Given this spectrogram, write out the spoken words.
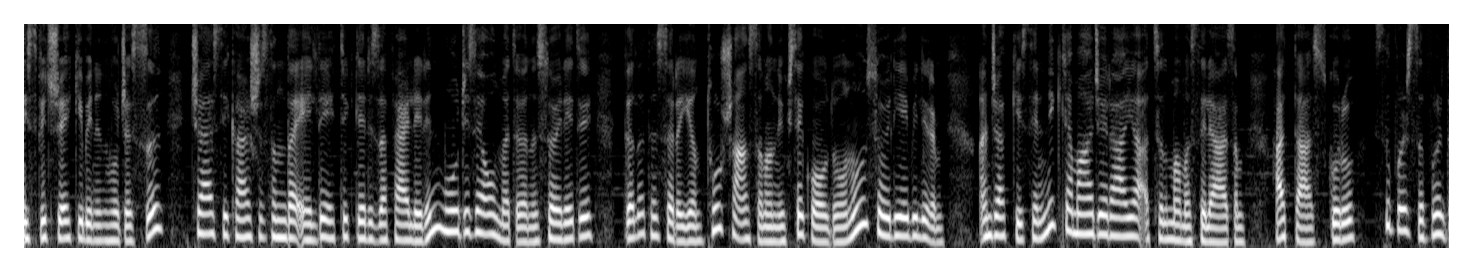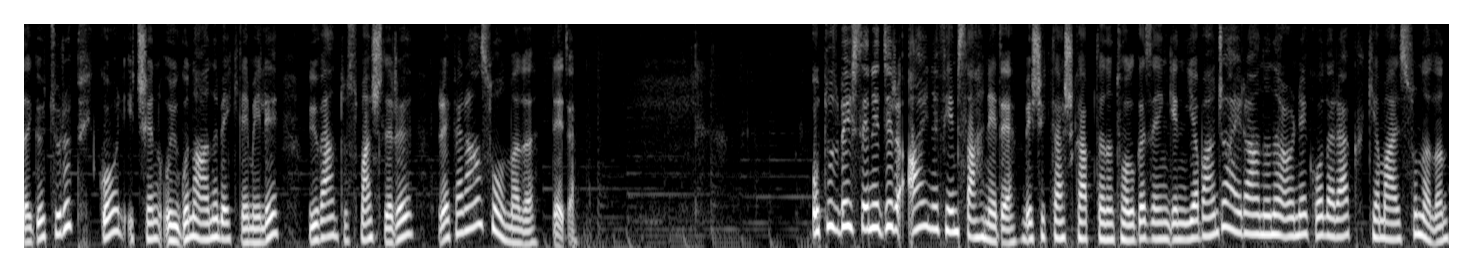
İsviçre ekibinin hocası Chelsea karşısında elde ettikleri zaferlerin mucize olmadığını söyledi. Galatasaray'ın tur şansının yüksek olduğunu söyleyebilirim. Ancak kesinlikle maceraya atılmaması lazım. Hatta skoru 0-0 da götürüp gol için uygun anı beklemeli. Juventus maçları referans olmalı dedi. 35 senedir aynı film sahnede. Beşiktaş kaptanı Tolga Zengin yabancı hayranına örnek olarak Kemal Sunal'ın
